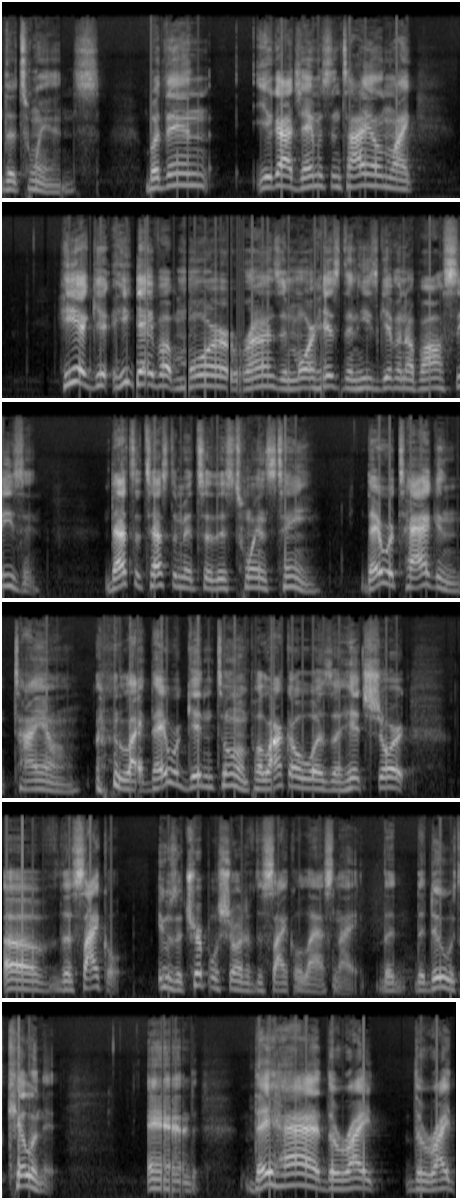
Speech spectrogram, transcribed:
the Twins. But then you got Jameson Taillon, like he had get, he gave up more runs and more hits than he's given up all season. That's a testament to this Twins team. They were tagging Taillon, like they were getting to him. Polanco was a hit short of the cycle. He was a triple short of the cycle last night. The the dude was killing it. And they had the right the right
